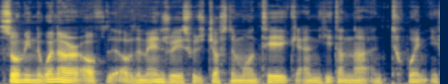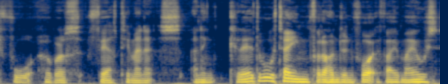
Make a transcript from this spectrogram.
so I mean, the winner of the of the men's race was Justin Montague, and he done that in 24 hours 30 minutes, an incredible time for 145 miles.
